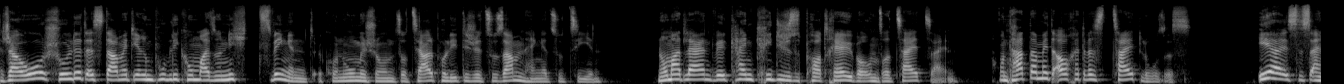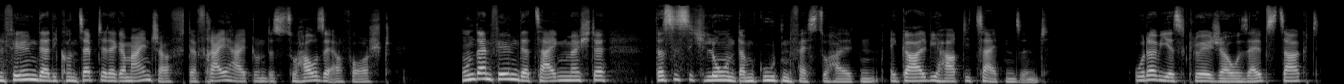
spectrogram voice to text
Zhao schuldet es damit ihrem Publikum also nicht zwingend, ökonomische und sozialpolitische Zusammenhänge zu ziehen. Nomadland will kein kritisches Porträt über unsere Zeit sein und hat damit auch etwas Zeitloses. Eher ist es ein Film, der die Konzepte der Gemeinschaft, der Freiheit und des Zuhause erforscht. Und ein Film, der zeigen möchte, dass es sich lohnt, am Guten festzuhalten, egal wie hart die Zeiten sind. Oder wie es Chloe Zhao selbst sagt:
